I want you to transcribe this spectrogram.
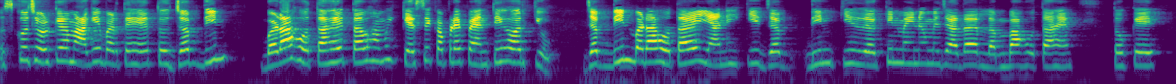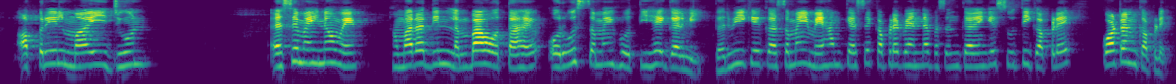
उसको छोड़ के हम आगे बढ़ते हैं तो जब दिन बड़ा होता है, तब हम कैसे कपड़े पहनते हैं और क्यों? जब दिन बड़ा होता है, यानी कि जब दिन की किन महीनों में ज़्यादा लंबा होता है तो के अप्रैल, मई, जून, ऐसे महीनों में हमारा दिन लंबा होता है और उस समय होती है गर्मी। गर्मी के समय में हम कैसे कपड़े पहनना पसंद करेंगे? सूती कपड़े, कॉटन कपड़े।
